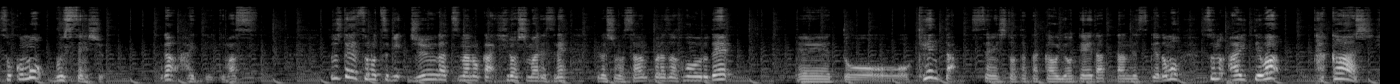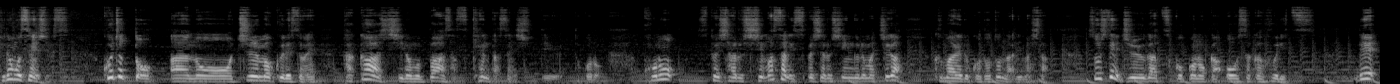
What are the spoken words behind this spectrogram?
そこもブッシュ選手が入っていきます。そしてその次、10月7日、広島ですね。広島サンプラザホールで、えっ、ー、と、健太選手と戦う予定だったんですけども、その相手は高橋宏夢選手です。これちょっと、あのー、注目ですよね。高橋宏夢 VS 健太選手っていうところ。このスペシャルシ、まさにスペシャルシングルマッチが組まれることとなりました。そして10月9日、大阪府立で、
